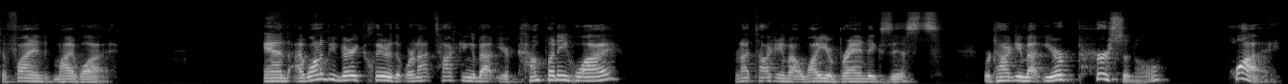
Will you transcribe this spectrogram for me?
to find my why. And I want to be very clear that we're not talking about your company why. We're not talking about why your brand exists. We're talking about your personal why.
